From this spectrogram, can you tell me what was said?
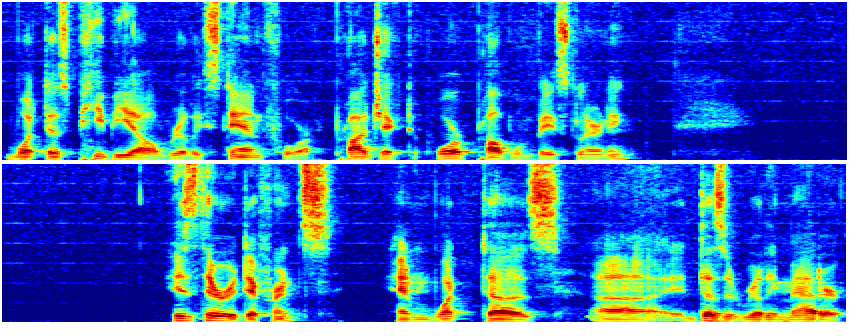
what does PBL really stand for, project or problem-based learning. Is there a difference? And what does, uh, does it really matter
